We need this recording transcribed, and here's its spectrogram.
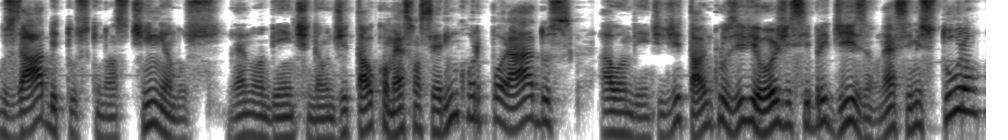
os hábitos que nós tínhamos né, no ambiente não digital começam a ser incorporados ao ambiente digital, inclusive hoje se hibridizam, né, se misturam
